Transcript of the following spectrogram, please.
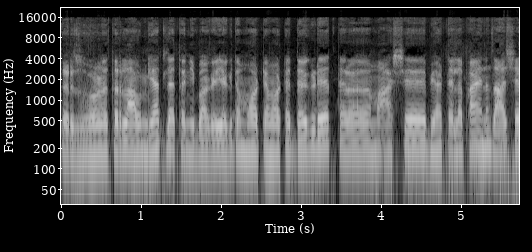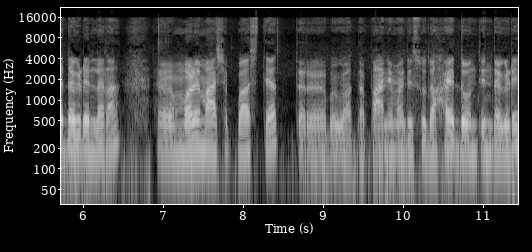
तर झोळणं तर लावून घेतल्यात आणि बघा एकदम मोठ्या मोठ्या दगडे आहेत. तर मासे भेटायला पाहिजे ना अशा दगडींना ना मळे मासे बसतात. तर बघू आता पाण्यामध्ये सुद्धा आहेत दोन तीन दगडे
